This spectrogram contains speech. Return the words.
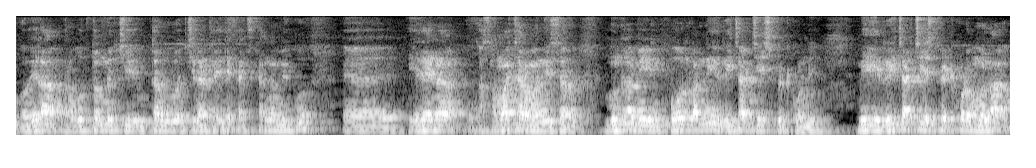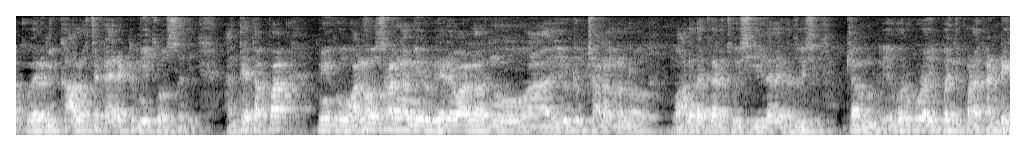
ఒకవేళ ప్రభుత్వం నుంచి ఉత్తర్వులు వచ్చినట్లయితే ఖచ్చితంగా మీకు ఏదైనా ఒక సమాచారం అందిస్తారు. ముందుగా మీ ఫోన్లన్నీ రీఛార్జ్ చేసి పెట్టుకోండి. మీ రీఛార్జ్ చేసి పెట్టుకోవడం వల్ల ఒకవేళ మీకు కాల్ వస్తే డైరెక్ట్ మీకే వస్తుంది. అంతే తప్ప మీకు అనవసరంగా మీరు వేరే వాళ్ళను ఆ యూట్యూబ్ ఛానళ్ళలో వాళ్ళ దగ్గర చూసి వీళ్ళ దగ్గర చూసి ఇట్లా ఎవరు కూడా ఇబ్బంది పడకండి.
